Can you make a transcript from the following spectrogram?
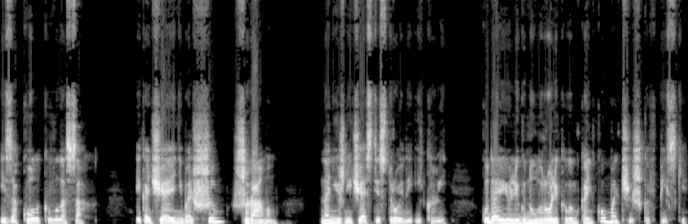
и заколок в волосах и кончая небольшим шрамом на нижней части стройной икры, куда ее легнул роликовым коньком мальчишка в писке.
